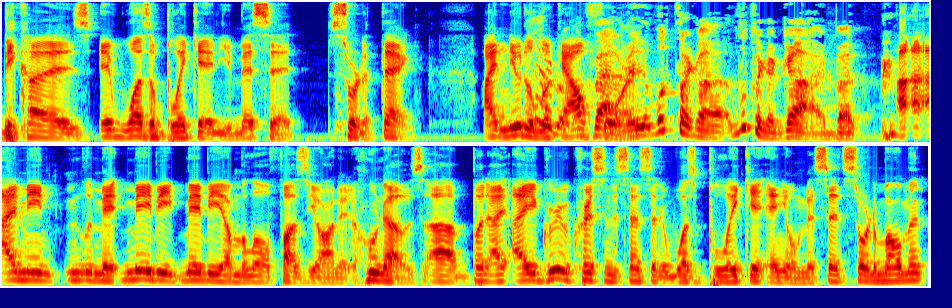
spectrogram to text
because it was a blink it and you miss it sort of thing. I knew to I look out that. for it. It looked like a it looked like a guy, but I, I mean, maybe maybe I'm a little fuzzy on it. Who knows? Uh, but I, I agree with Chris in the sense that it was blatant and you'll miss it sort of moment,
